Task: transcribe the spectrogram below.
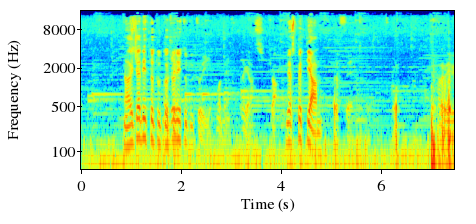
No, hai già detto tutto. Ho già detto tutto io. Va bene, ragazzi. Ciao. Vi aspettiamo. Perfetto. Allora,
